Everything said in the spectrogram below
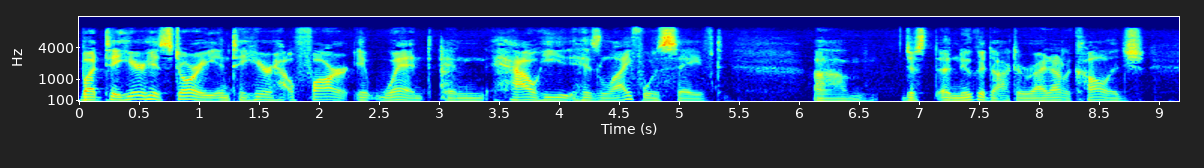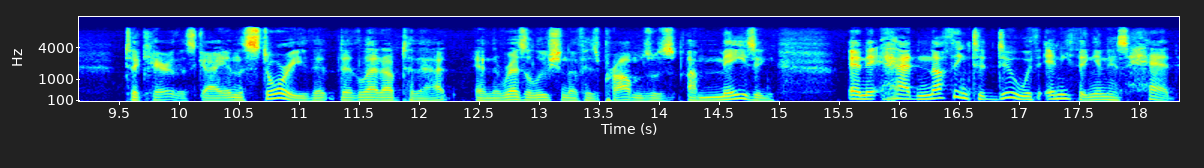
But to hear his story and to hear how far it went and how he his life was saved, um, just a NUCCA doctor right out of college took care of this guy, and the story that that led up to that and the resolution of his problems was amazing, and it had nothing to do with anything in his head.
